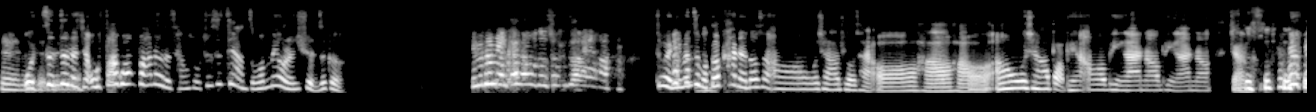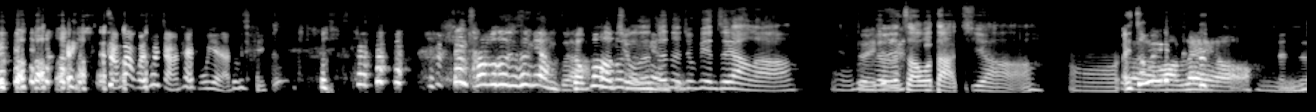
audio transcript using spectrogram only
对，对，我真正的强，我发光发热的场所就是这样，怎么没有人选这个？你们都没有看到我的存在啊！对，你们怎么都看的都是哦，我想要求财哦，好好哦，我想要保平安哦，平安哦，平安哦，这样子。哎、怎么办？我会讲的太敷衍了，对不起。但差不多就是那样子，搞不好久了，真的就变这样了。对，有人找我打架。哦，哎，终于好累哦，嗯，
